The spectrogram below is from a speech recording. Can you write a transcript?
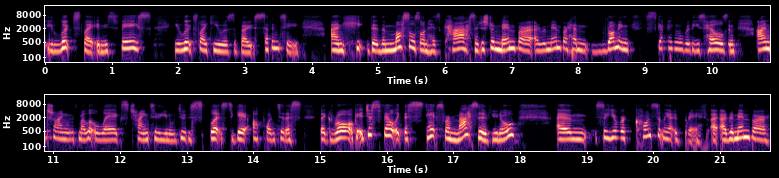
he looked like in his face, he looked like he was about 70. And he the, the muscles on his calves, I just remember, I remember him running, skipping over these hills and I'm trying with my little legs, trying to, you know, do the splits to get up onto this big rock. It just felt like the steps were massive, you know. Um, so you were constantly out of breath. I, I remember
